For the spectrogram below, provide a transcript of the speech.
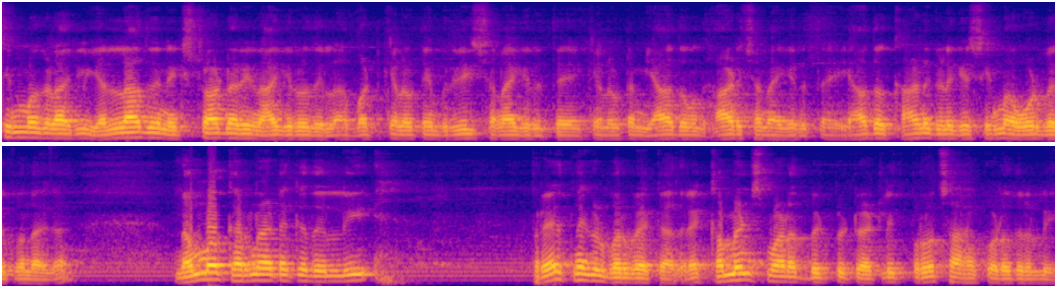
ಸಿನಿಮಾಗಳಾಗಲಿ ಎಲ್ಲದೂ ಏನು ಎಕ್ಸ್ಟ್ರಾಡ್ನರಿ ಆಗಿರೋದಿಲ್ಲ. ಬಟ್ ಕೆಲವು ಟೈಮ್ ರಿಲೀಸ್ ಚೆನ್ನಾಗಿರುತ್ತೆ, ಕೆಲವು ಟೈಮ್ ಯಾವುದೋ ಒಂದು ಹಾಡು ಚೆನ್ನಾಗಿರುತ್ತೆ, ಯಾವುದೋ ಕಾರಣಗಳಿಗೆ ಸಿನಿಮಾ ಓಡಬೇಕು ಅಂದಾಗ ನಮ್ಮ ಕರ್ನಾಟಕದಲ್ಲಿ ಪ್ರಯತ್ನಗಳು ಬರಬೇಕಾದ್ರೆ ಕಮೆಂಟ್ಸ್ ಮಾಡೋದು ಬಿಟ್ಬಿಟ್ಟು ಅಟ್ಲೀಸ್ಟ್ ಪ್ರೋತ್ಸಾಹ ಕೊಡೋದ್ರಲ್ಲಿ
